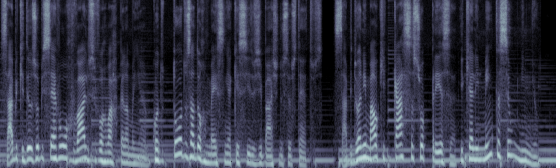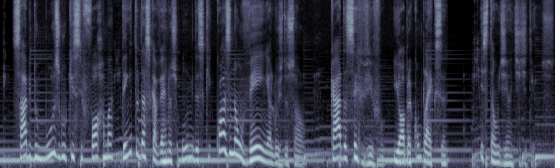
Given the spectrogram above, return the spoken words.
Sabe que Deus observa o orvalho se formar pela manhã, quando todos adormecem aquecidos debaixo dos seus tetos. Sabe do animal que caça sua presa e que alimenta seu ninho. Sabe do musgo que se forma dentro das cavernas úmidas que quase não veem a luz do sol cada ser vivo e obra complexa estão diante de Deus.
